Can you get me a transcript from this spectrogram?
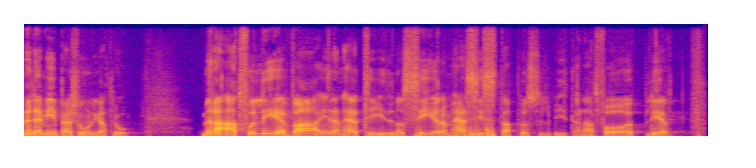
Men det är min personliga tro. Men att få leva i den här tiden och se de här sista pusselbitarna, att få ha upplevt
